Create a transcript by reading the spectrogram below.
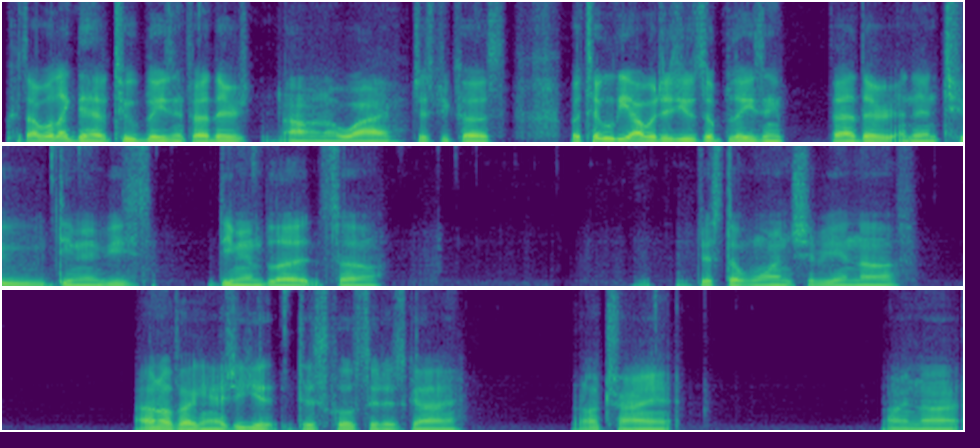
Because I would like to have two blazing feathers. I don't know why. Just because. But typically I would just use a blazing feather and then two demon beast demon blood. So just the one should be enough. I don't know if I can actually get this close to this guy but I'll try it. Why not?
